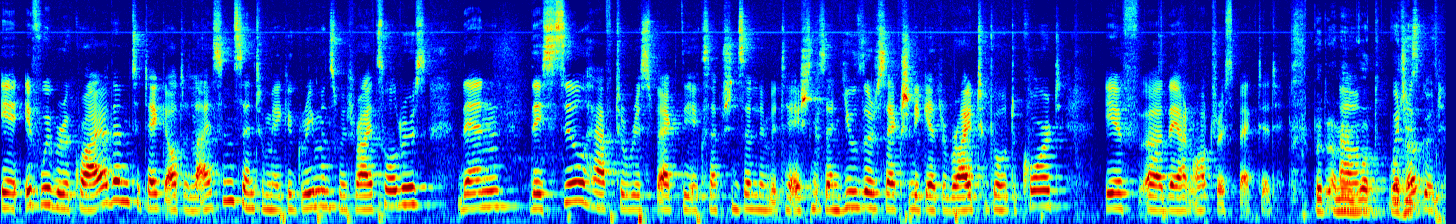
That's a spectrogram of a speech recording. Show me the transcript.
if we require them to take out a license and to make agreements with rights holders, then they still have to respect the exceptions and limitations, and users actually get the right to go to court if uh, they are not respected. But I mean, Um, what, what which is good.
